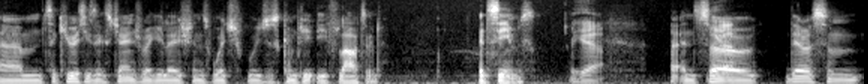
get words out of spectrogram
um, Securities Exchange regulations, which were just completely flouted. It seems. Yeah. And so there are some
